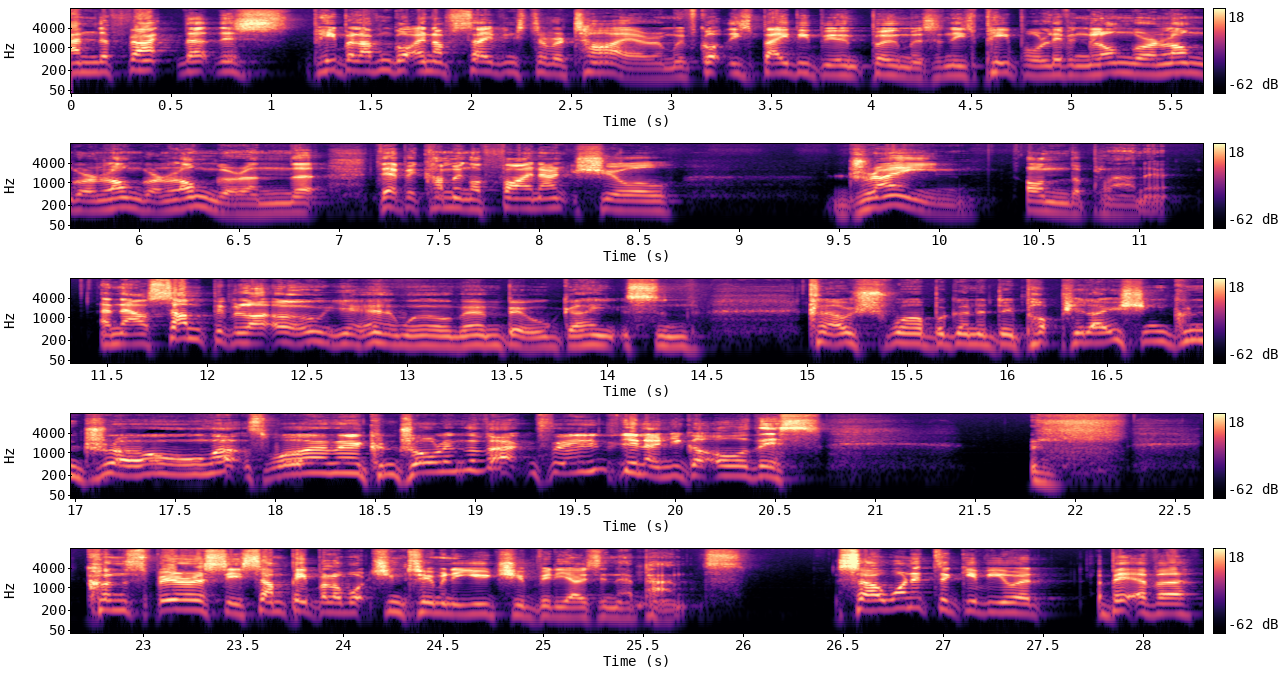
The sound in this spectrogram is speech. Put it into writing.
and the fact that this people haven't got enough savings to retire and we've got these baby boomers and these people living longer and longer and longer and longer and that they're becoming a financial drain on the planet. And now some people are like oh yeah well then bill gates and klaus schwab are going to do population control. That's why they're controlling the vaccines you know and you've got all this conspiracy. Some people are watching too many youtube videos in their pants. So i wanted to give you a, a bit of a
